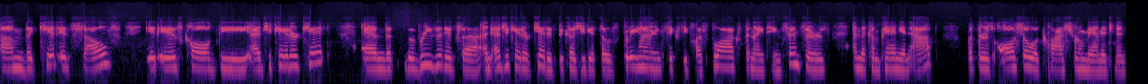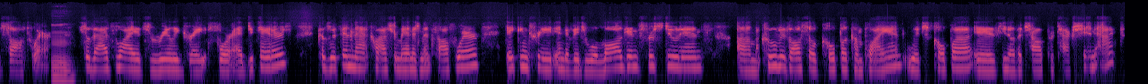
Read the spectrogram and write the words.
Um, the kit itself, it is called the Educator Kit. And the, the reason it's a, an educator kit is because you get those 360 plus blocks, the 19 sensors, and the companion app. But there's also a classroom management software. Mm. So that's why it's really great for educators because within that classroom management software, they can create individual logins for students. Um, is also COPPA compliant, which COPPA is, you know, the Child Protection Act,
